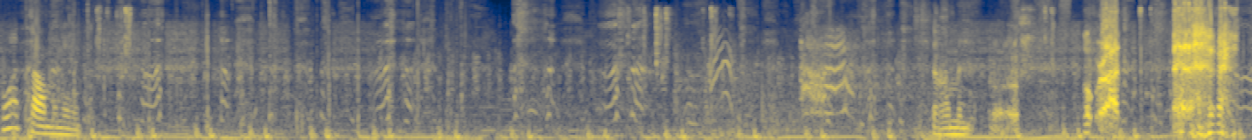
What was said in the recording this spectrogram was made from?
What, Dominic? Dominic. Oh, run!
